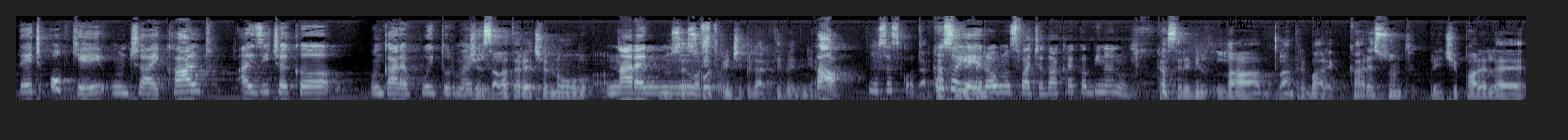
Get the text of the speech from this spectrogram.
Deci, ok, un ceai cald, ai zice că în care pui turmeric. Deci în salată rece nu, N-are, nu se nu scot știu. principiile active din ea. Da, nu se scot. Da, Da, ca Poți să să o iei, revin- rău nu-ți face, dar cred că bine nu. Ca să revin la, la întrebare, care sunt principalele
